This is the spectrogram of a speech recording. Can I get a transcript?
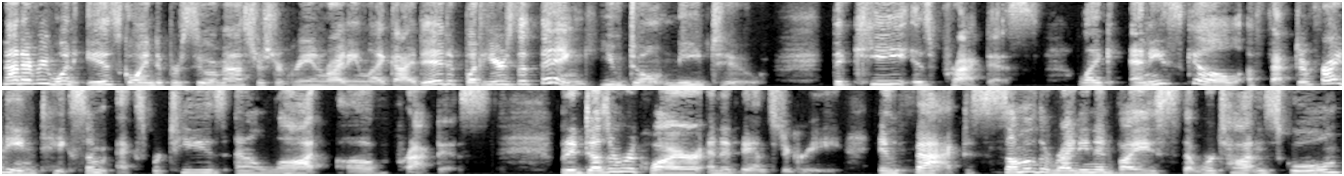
Not everyone is going to pursue a master's degree in writing like I did, but here's the thing you don't need to. The key is practice. Like any skill, effective writing takes some expertise and a lot of practice. but it doesn't require an advanced degree. In fact, some of the writing advice that we're taught in school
